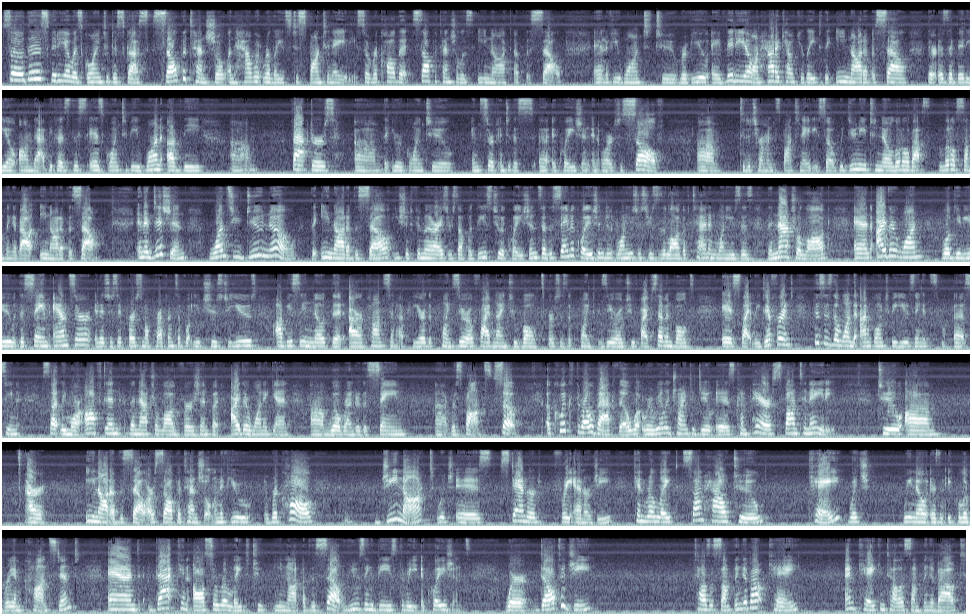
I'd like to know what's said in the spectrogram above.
So this video is going to discuss cell potential and how it relates to spontaneity. So recall that cell potential is E naught of the cell. And if you want to review a video on how to calculate the E naught of a cell, there is a video on that because this is going to be one of the um, factors um, that you're going to insert into this uh, equation in order to solve um, to determine spontaneity. So we do need to know a little about little something about E naught of the cell. In addition, once you do know the E naught of the cell, you should familiarize yourself with these two equations. They're the same equation, one just uses the log of 10 and one uses the natural log, and either one will give you the same answer. It is just a personal preference of what you choose to use. Obviously note that our constant up here, the 0.0592 volts versus the 0.0257 volts, is slightly different. This is the one that I'm going to be using. It's uh, seen slightly more often, the natural log version, but either one again um, will render the same uh, response. So, a quick throwback though, what we're really trying to do is compare spontaneity to um, our E naught of the cell, our cell potential. And if you recall, G naught, which is standard free energy, can relate somehow to K, which we know is an equilibrium constant, and that can also relate to E naught of the cell using these three equations, where delta G tells us something about K, and K can tell us something about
